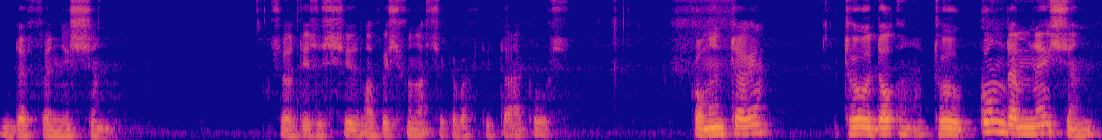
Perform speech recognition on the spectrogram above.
definition. So this is Srila Vishwanath Thakur's commentary. Through, through condemnation,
